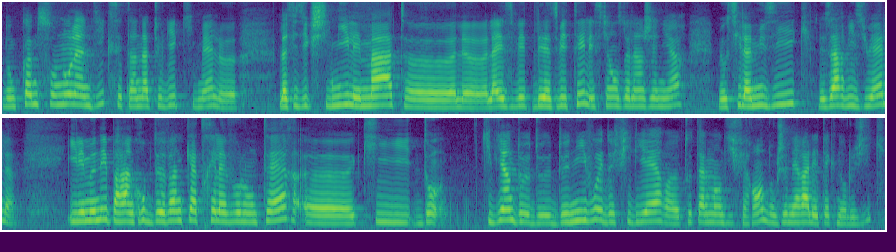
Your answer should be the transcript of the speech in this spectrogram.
Donc, comme son nom l'indique, c'est un atelier qui mêle euh, la physique-chimie, les maths, euh, la les SVT, les sciences de l'ingénieur, mais aussi la musique, les arts visuels. Il est mené par un groupe de 24 élèves volontaires qui, vient de, de, niveaux et de filières totalement différents, donc générales et technologiques.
